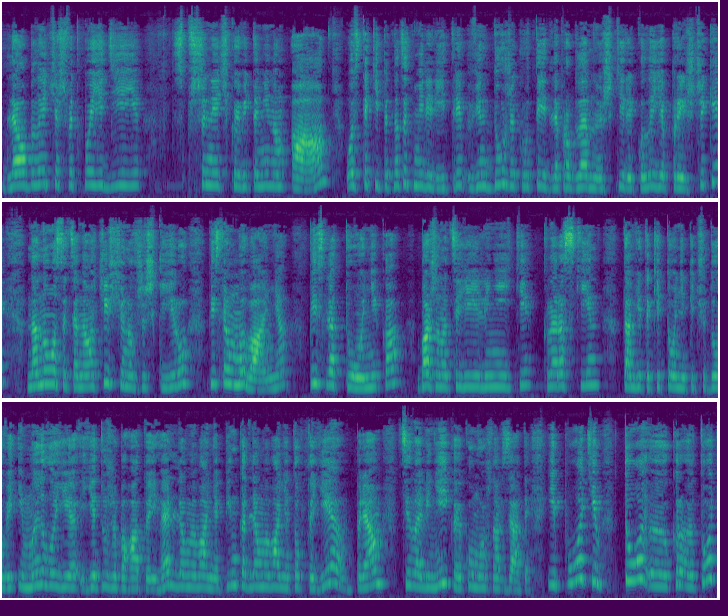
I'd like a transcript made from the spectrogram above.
для обличчя швидкої дії з пшеничкою, вітаміном А. Ось такі 15 мл. Він дуже крутий для проблемної шкіри, коли є прищики. Наноситься на очищену вже шкіру після умивання, після тоніка. Бажано цієї лінійки Клераскін. Там є такі тоніки чудові, і мило є. Є дуже багато і гель для вмивання, пінка для вмивання. Тобто є прям ціла лінійка, яку можна взяти. І потім то, е, то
